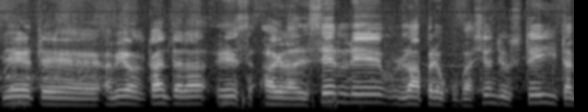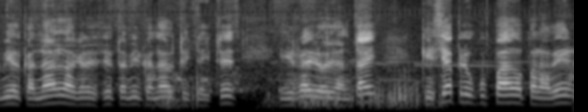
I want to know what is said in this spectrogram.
Bien, este, amigo Alcántara, es agradecerle la preocupación de usted y también el canal, agradecer también el canal 33 y Radio Llantay, que se ha preocupado para ver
